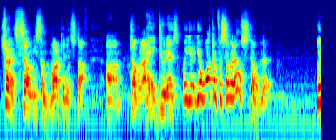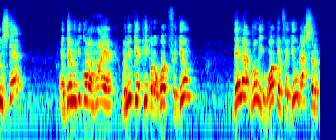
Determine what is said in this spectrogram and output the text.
Trying to sell me some marketing stuff um, talking about, hey, do this. Well, you're, you're working for someone else still, man. You understand? And then when you go and hire, when you get people to work for you, they're not really working for you. That's an,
